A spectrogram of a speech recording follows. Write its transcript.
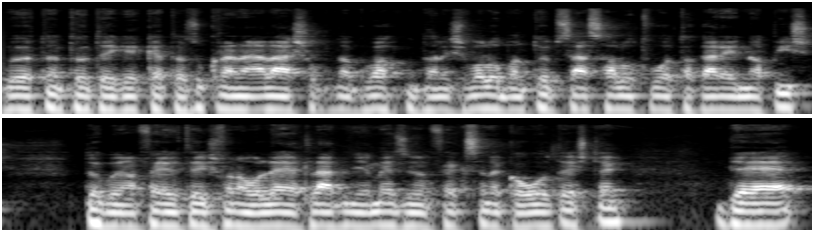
börtöntöltékeket az ukrán állásoknak Vakmutan, és valóban több száz halott volt akár egy nap is. Több olyan felvétel is van, ahol lehet látni, hogy a mezőn fekszenek a holtestek. De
